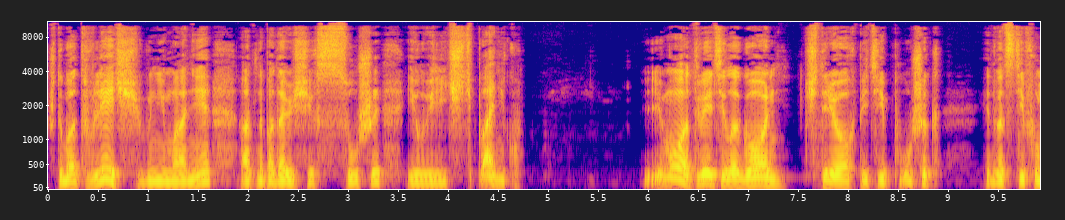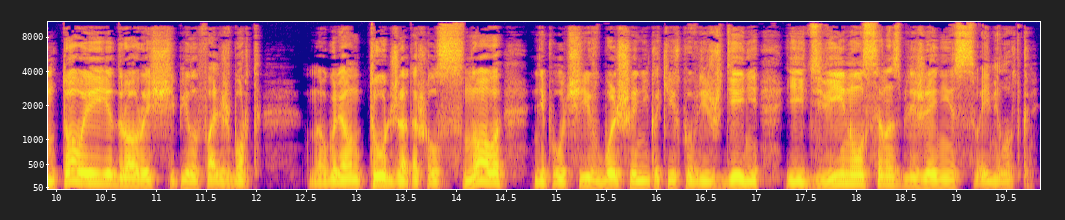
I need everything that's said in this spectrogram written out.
чтобы отвлечь внимание от нападающих с суши и увеличить панику. Ему ответил огонь четырех-пяти пушек, и двадцатифунтовое ядро расщепило фальшборд, но Галеон тут же отошел снова, не получив больше никаких повреждений, и двинулся на сближение с своими лодками.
